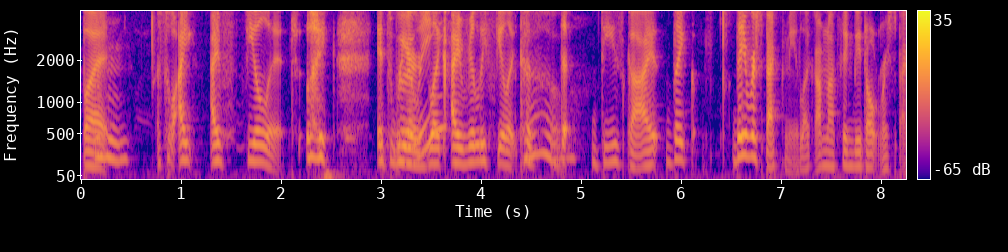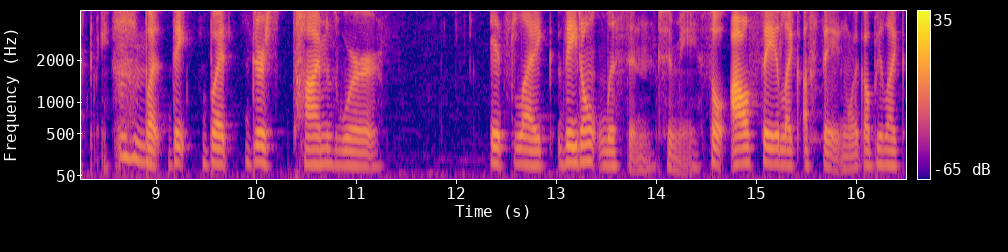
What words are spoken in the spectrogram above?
But mm-hmm. so i i feel it. Like it's weird. Really? like i really feel it because Oh. these guys like they respect me. Like i'm not saying they don't respect me. Mm-hmm. But they but there's times where it's like they don't listen to me. So I'll say like a thing, like I'll be like,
